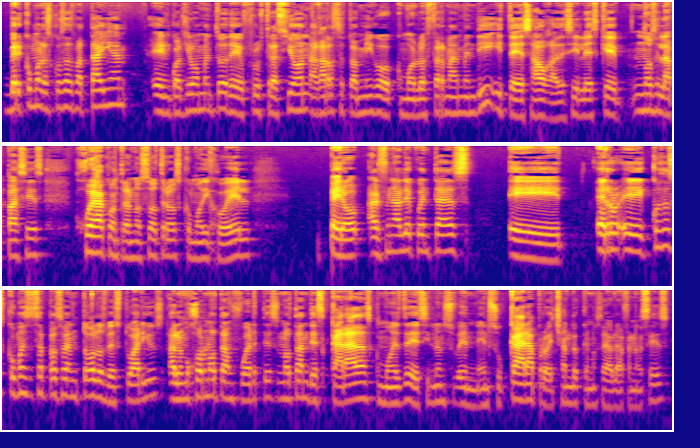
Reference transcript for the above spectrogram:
ver cómo las cosas batallan, en cualquier momento de frustración agarras a tu amigo como lo es Fernand Mendy y te desahoga, decirles que no se la pases, juega contra nosotros, como dijo él, pero al final de cuentas... Eh, eh, cosas como estas han pasado en todos los vestuarios, a lo mejor no tan fuertes, no tan descaradas como es de decirlo en su, en, su cara, aprovechando que no se habla francés.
